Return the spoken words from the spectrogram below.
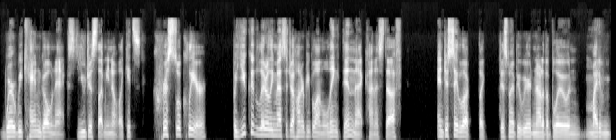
where we can go next. You just let me know. Like, it's crystal clear but you could literally message 100 people on linkedin that kind of stuff and just say look like this might be weird and out of the blue and might even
